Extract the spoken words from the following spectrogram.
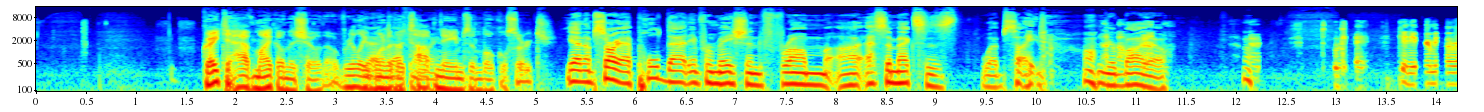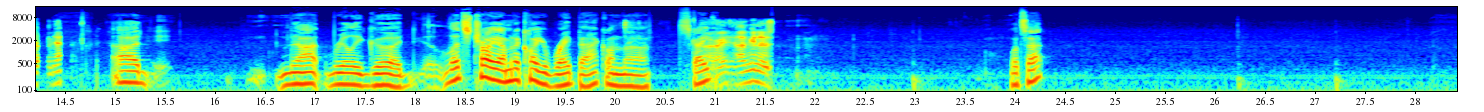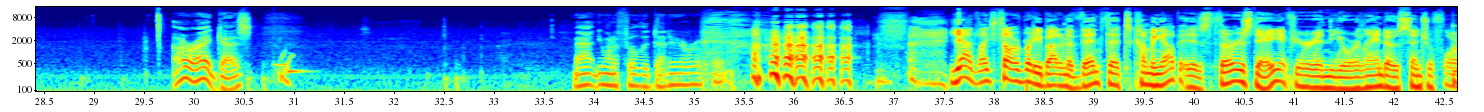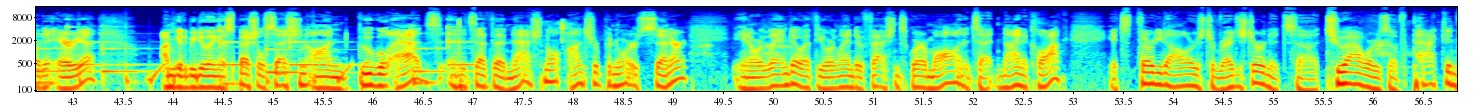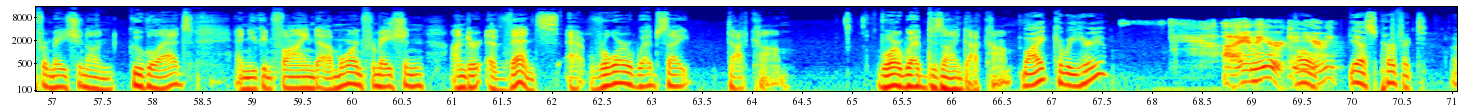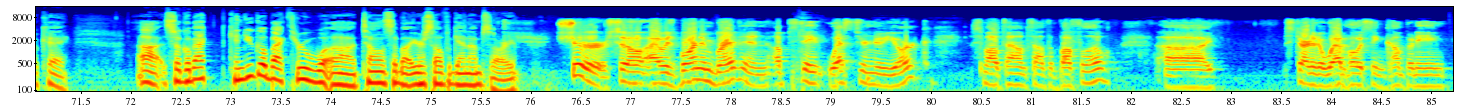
Great to have Mike on the show, though. Really yeah, one definitely. of the top names in local search. Yeah, and I'm sorry, I pulled that information from uh, SMX's website on your bio. okay. Can you hear me all right now? Uh, not really good. Let's try. I'm going to call you right back on the Skype. All right. I'm going to. What's that? All right, guys. Matt, you want to fill the dead air real quick? yeah, I'd like to tell everybody about an event that's coming up. It is Thursday if you're in the Orlando, Central Florida area. I'm going to be doing a special session on Google Ads, and it's at the National Entrepreneur Center in Orlando at the Orlando Fashion Square Mall, and it's at 9 o'clock. It's $30 to register, and it's uh, two hours of packed information on Google Ads. And you can find uh, more information under events at roarwebsite.com roarwebdesign.com. Roarwebdesign.com. Mike, can we hear you? I am here. Can oh, you hear me? Yes, perfect. Okay. Uh, so go back. Can you go back through? Uh, tell us about yourself again. I'm sorry. Sure. So I was born and bred in upstate Western New York, small town south of Buffalo. Uh, started a web hosting company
